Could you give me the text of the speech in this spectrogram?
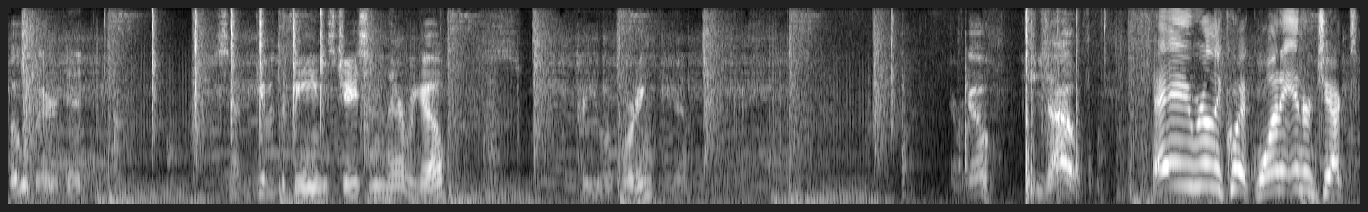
Oh, there it did. Just had to give it the beans, Jason. There we go. Are you recording? Yeah. There we go. She's out. Hey, really quick, want to interject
